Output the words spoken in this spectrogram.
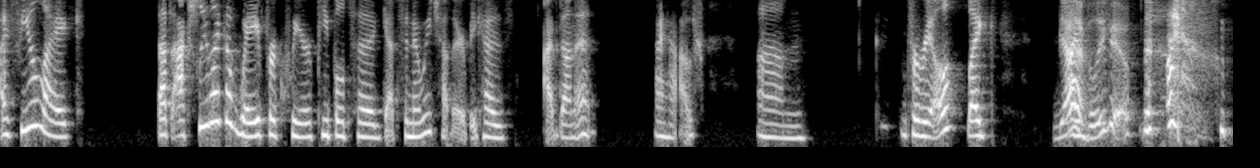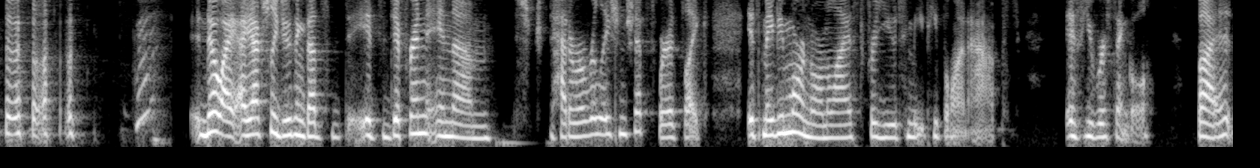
i feel like that's actually like a way for queer people to get to know each other because i've done it. I have. Um for real? Like yeah i, I believe you. No I, I actually do think that's it's different in um hetero relationships where it's like it's maybe more normalized for you to meet people on apps if you were single but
